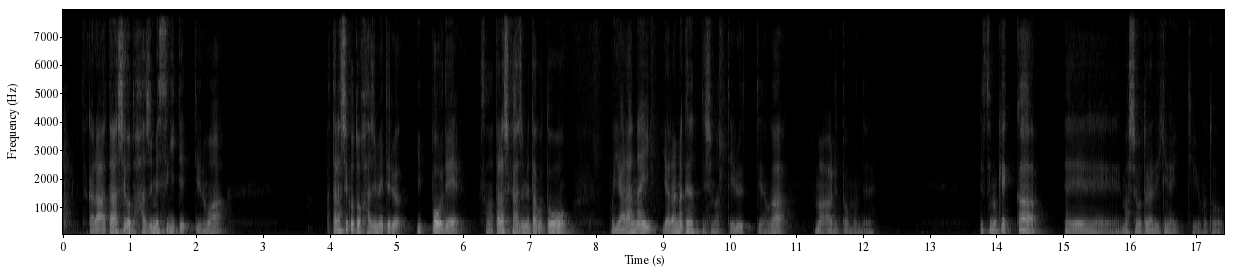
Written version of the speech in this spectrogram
だから新しいこと始めすぎてっていうのは新しいことを始めてる一方でその新しく始めたことをもうやらないやらなくなってしまっているっていうのがまああると思うんだよね。でその結果、えーまあ、仕事ができないっていうこと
